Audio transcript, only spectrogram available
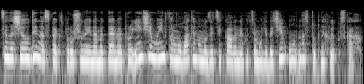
Це лише один аспект порушеної нами теми. Про інші ми інформуватимемо зацікавлених у цьому глядачів у наступних випусках.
